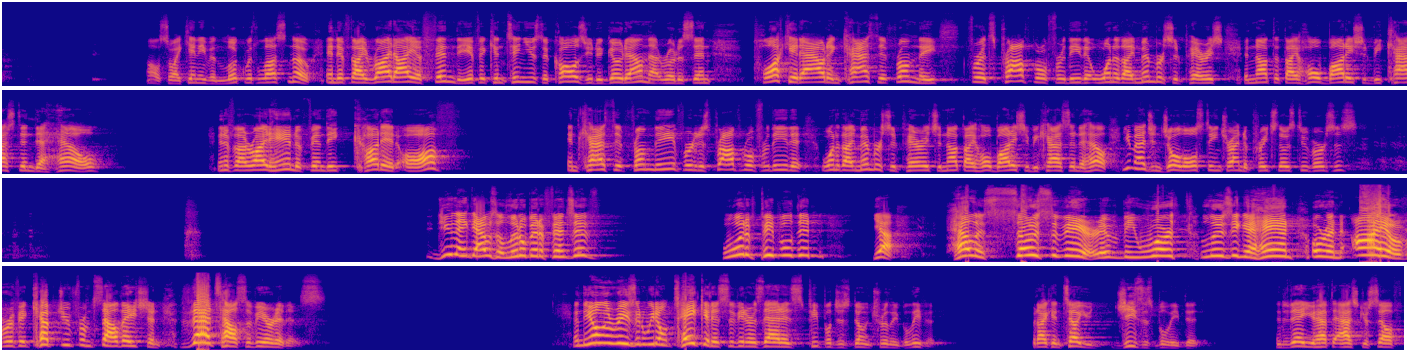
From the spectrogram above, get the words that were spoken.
Oh, so I can't even look with lust? No. And if thy right eye offend thee, if it continues to cause you to go down that road of sin, pluck it out and cast it from thee, for it's profitable for thee that one of thy members should perish, and not that thy whole body should be cast into hell. And if thy right hand offend thee, cut it off and cast it from thee, for it is profitable for thee that one of thy members should perish and not thy whole body should be cast into hell. You imagine Joel Osteen trying to preach those two verses? Do you think that was a little bit offensive? What if people didn't? Yeah, hell is so severe, it would be worth losing a hand or an eye over if it kept you from salvation. That's how severe it is. And the only reason we don't take it as severe as that is people just don't truly believe it. But I can tell you, Jesus believed it. And today you have to ask yourself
